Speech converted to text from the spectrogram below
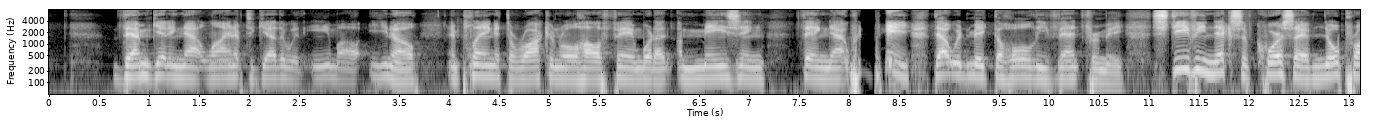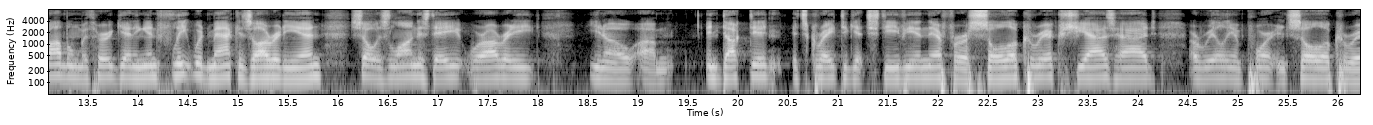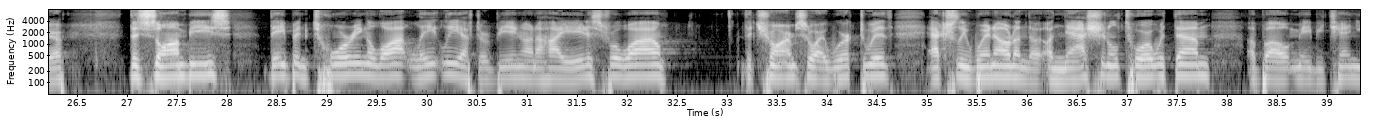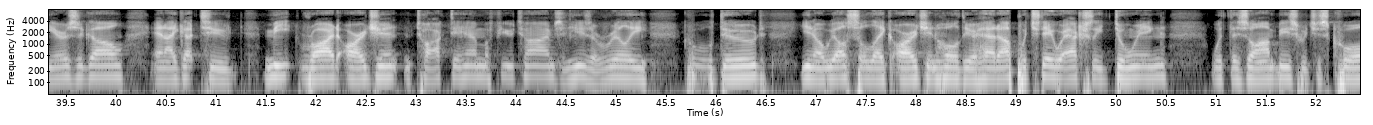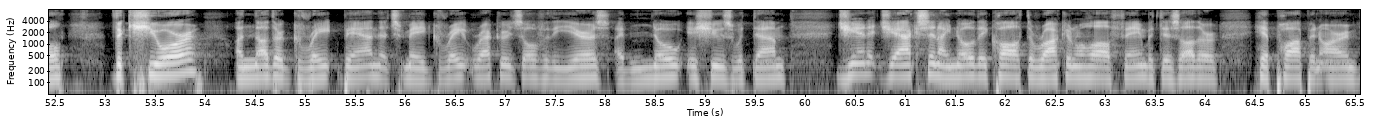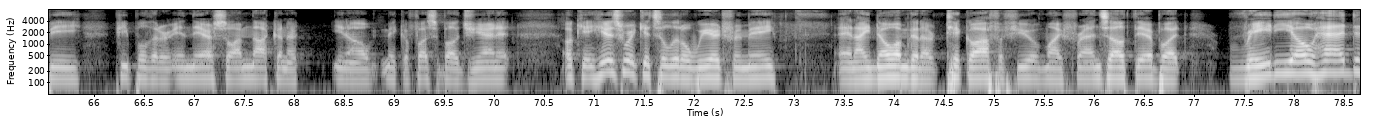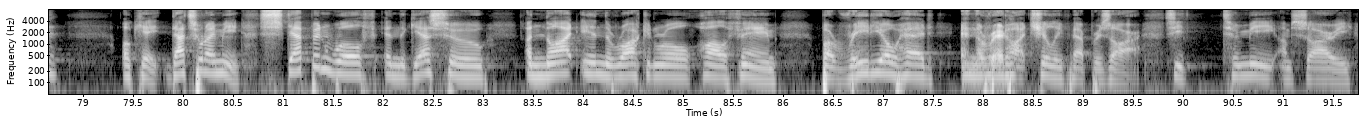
them getting that lineup together with Emo, Eno and playing at the Rock and Roll Hall of Fame, what an amazing thing that would be. That would make the whole event for me. Stevie Nicks, of course, I have no problem with her getting in. Fleetwood Mac is already in, so as long as they were already, you know, um, inducted, it's great to get Stevie in there for a solo career because she has had a really important solo career. The Zombies, they've been touring a lot lately after being on a hiatus for a while the Charms, who I worked with, actually went out on the, a national tour with them about maybe 10 years ago. And I got to meet Rod Argent and talk to him a few times. And he's a really cool dude. You know, we also like Argent Hold Your Head Up, which they were actually doing with the Zombies, which is cool. The Cure. Another great band that's made great records over the years. I have no issues with them. Janet Jackson, I know they call it the Rock and Roll Hall of Fame, but there's other hip hop and R&B people that are in there, so I'm not going to, you know, make a fuss about Janet. Okay, here's where it gets a little weird for me, and I know I'm going to tick off a few of my friends out there, but Radiohead, okay, that's what I mean. Steppenwolf and the Guess Who are not in the Rock and Roll Hall of Fame, but Radiohead and the Red Hot Chili Peppers are. See, to me, I'm sorry,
